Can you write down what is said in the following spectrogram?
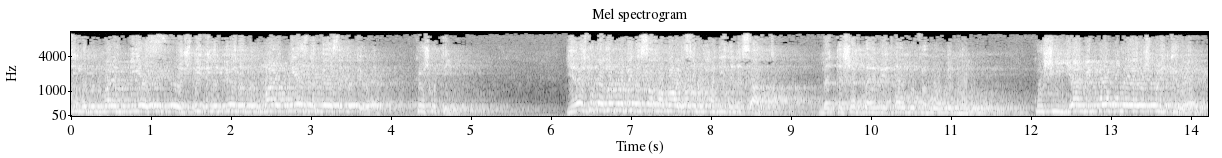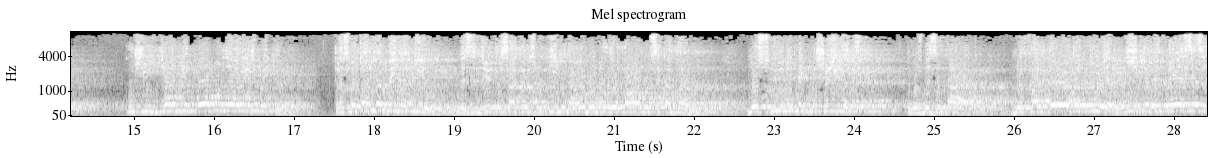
cilët nuk marrin pjesë në shpifjen e tyre, do të thotë nuk marrin pjesë në festat e tyre. Ky është kuptimi. Gjithashtu ka thënë Profeti sallallahu alejhi wasallam në hadithin e saktë, Men tashabbaha bi qawmin fa huwa minhum. Kush i ngjan një populli ai është prej tyre. Kush i ngjan një populli ai është prej tyre. Transmeton Imam Bejhakiu me zinxhir të saktë transmetimi nga Omeri radhiyallahu anhu se ka thënë, Mos hyni tek mushrikët, te mosbesimtarët, në faltorët e tyre, ditën e festës së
